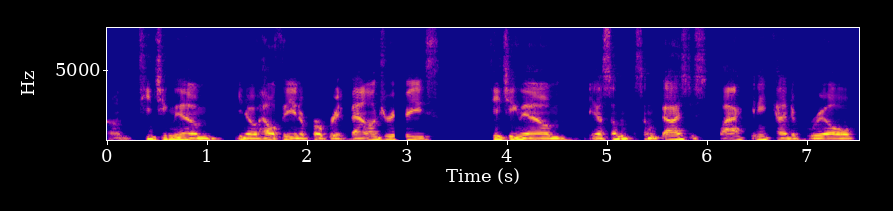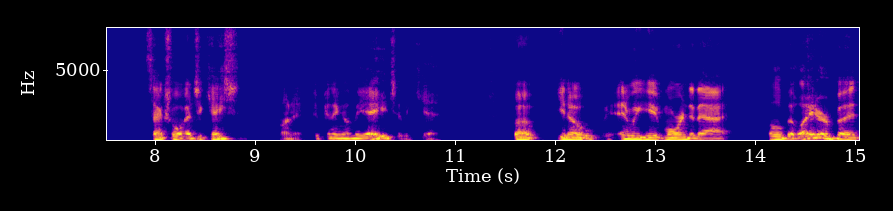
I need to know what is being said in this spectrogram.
um, teaching them, you know, healthy and appropriate boundaries, teaching them, you know, some, some guys just lack any kind of real sexual education on it, depending on the age of the kid. But, you know, and we get more into that a little bit later, but,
